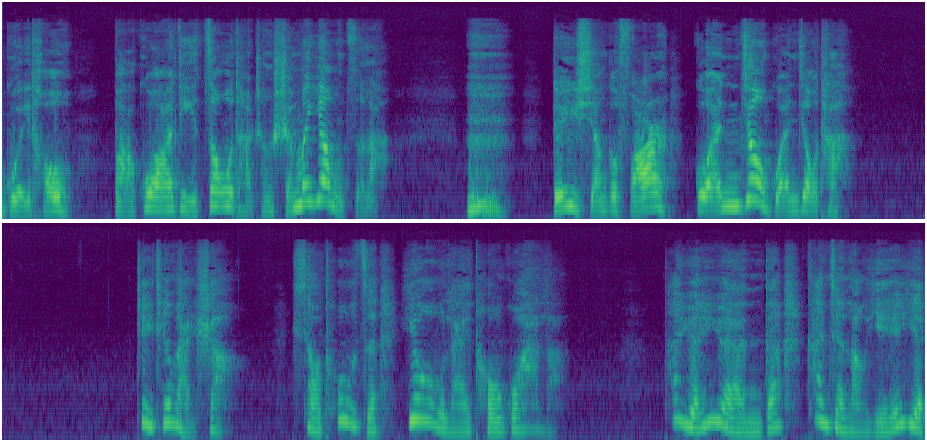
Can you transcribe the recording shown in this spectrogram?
鬼头！把瓜地糟蹋成什么样子了？嗯，得想个法儿管教管教他。这天晚上，小兔子又来偷瓜了。它远远的看见老爷爷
